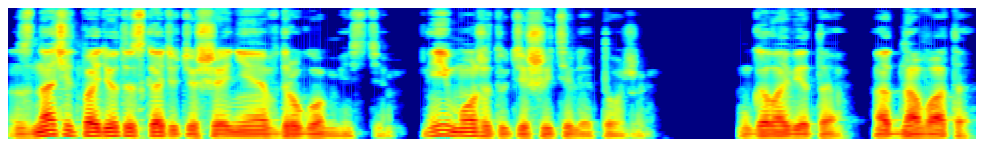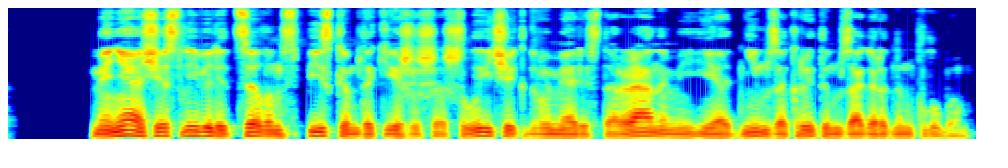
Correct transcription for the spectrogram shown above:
Значит, пойдет искать утешение в другом месте. И, может, утешителя тоже. В голове-то одновато. Меня осчастливили целым списком таких же шашлычек, двумя ресторанами и одним закрытым загородным клубом.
